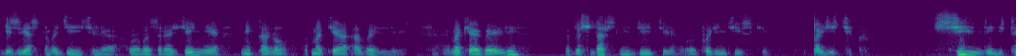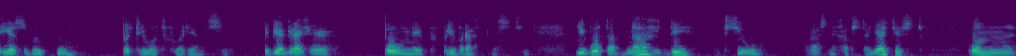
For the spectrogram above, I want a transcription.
известного деятеля Возрождения Николо Макиавелли. Макиавелли – государственный деятель флорентийский, политик, сильный и трезвый ум, патриот Флоренции. Биография полной превратности. И вот однажды в силу разных обстоятельств он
